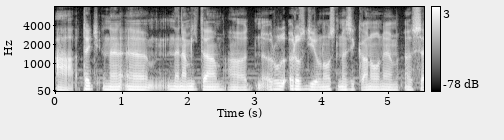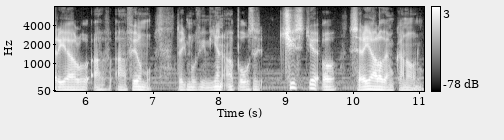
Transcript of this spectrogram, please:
A teď ne, eh, nenamítám eh, rozdílnost mezi kanónem seriálu a, a filmu. Teď mluvím jen a pouze čistě o seriálovém kanónu.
